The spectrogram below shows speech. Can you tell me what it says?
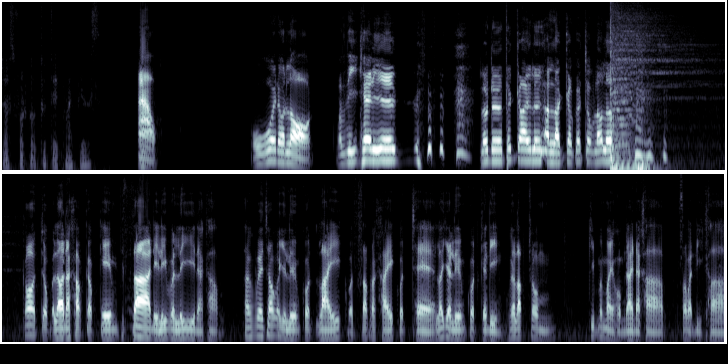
just forgot to take my pills. อ้าว โอ้ย โดนหลอก วันนี้แค่นี้เอง เราเดินตั้งไกลเลยหันหลังกลับก็จบแล้วเลย ก็จบไปแล้วนะครับกับเกมพิซซ่าเดลิเวอรี่นะครับ ถ้าเพื่อนชอบก็อย่าลืมกดไลค์กดซับสไครต์กดแชร์ แล้วอย่าลืมกดกระดิ่ง เพื่อรับชมคลิปใหม่ๆผมได้นะครับ สวัสดีครั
